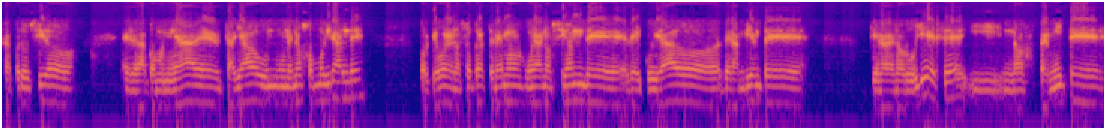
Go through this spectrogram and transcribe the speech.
Se ha producido en la comunidad del Callao un, enojo muy grande, porque bueno, nosotros tenemos una noción de, del cuidado del ambiente que nos enorgullece y nos permite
